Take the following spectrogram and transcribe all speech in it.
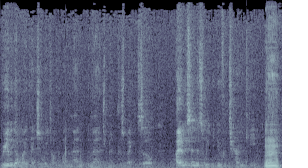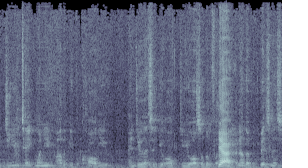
really got my attention when you talking about the man, the management perspective. So I understand that's what you do for turnkey. Mhm. Do you take, when you, other people call you, and do that, so you all, do you also look for Yeah. another business,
